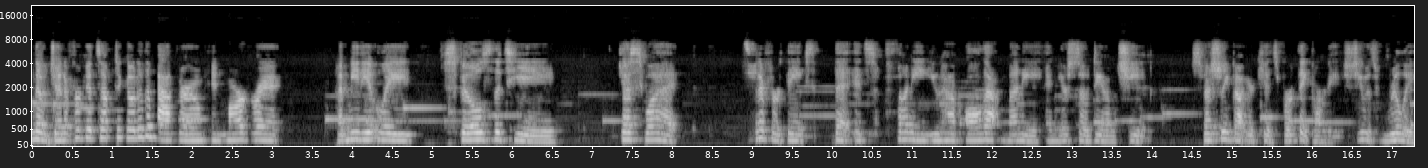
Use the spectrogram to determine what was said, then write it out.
No, Jennifer gets up to go to the bathroom, and Margaret immediately spills the tea. Guess what? Jennifer thinks that it's funny you have all that money and you're so damn cheap, especially about your kid's birthday party. She was really,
